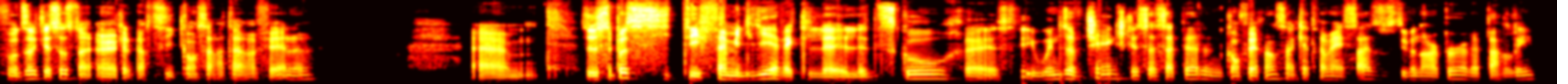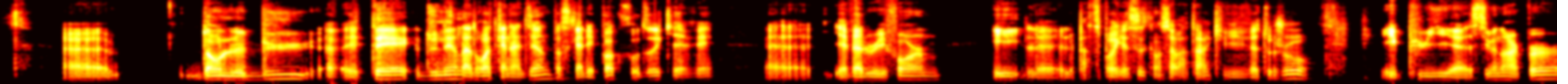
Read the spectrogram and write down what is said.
faut dire que ça, c'est un, un que le Parti conservateur a fait, là. Euh, je sais pas si tu es familier avec le, le discours, euh, c'est Winds of Change que ça s'appelle, une conférence en 96 où Stephen Harper avait parlé, euh, dont le but euh, était d'unir la droite canadienne, parce qu'à l'époque, il faut dire qu'il y avait, euh, il y avait le Reform et le, Parti progressiste conservateur qui vivaient toujours. Et puis, euh, Stephen Harper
